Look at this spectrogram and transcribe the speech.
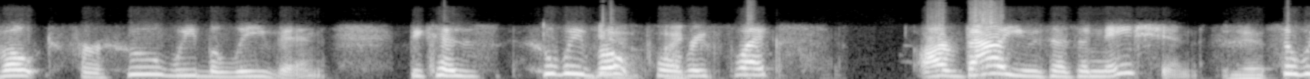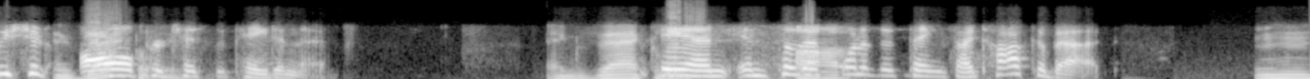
vote for who we believe in because who we vote Yeah, for I- reflects our values as a nation so we should all participate in this exactly. and and so that's Uh, one of the things i talk about hmm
